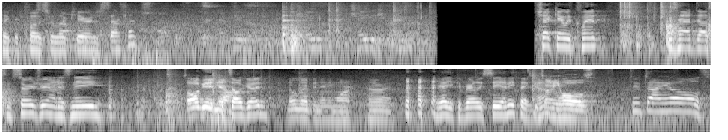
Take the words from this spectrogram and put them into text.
Take a closer look here in a second. Check in with Clint. He's had uh, some surgery on his knee. It's all good now. It's all good. no limping anymore. All right. Yeah, you can barely see anything, huh? Tiny holes. Two tiny holes.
